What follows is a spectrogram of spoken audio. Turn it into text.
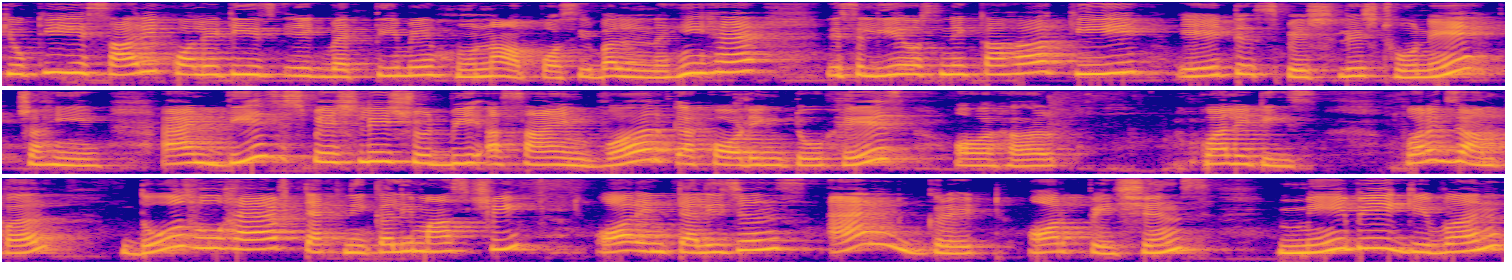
क्योंकि ये सारी क्वालिटीज़ एक व्यक्ति में होना पॉसिबल नहीं है इसलिए उसने कहा कि एट स्पेशलिस्ट होने चाहिए and these specialist should be assign work according to his और her qualities for example those who have technically mastery or intelligence and grit or patience may be given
